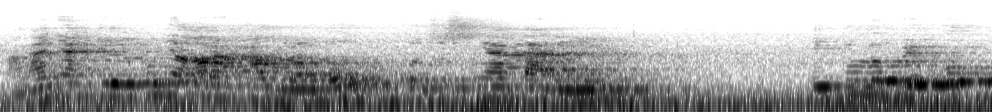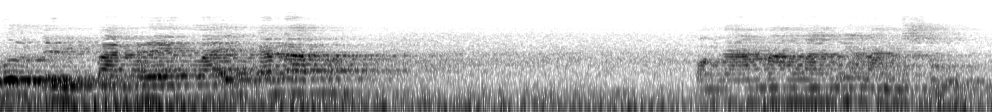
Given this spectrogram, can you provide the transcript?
makanya ilmunya orang Hadramut khususnya tadi itu lebih unggul daripada yang lain karena apa? pengamalannya langsung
